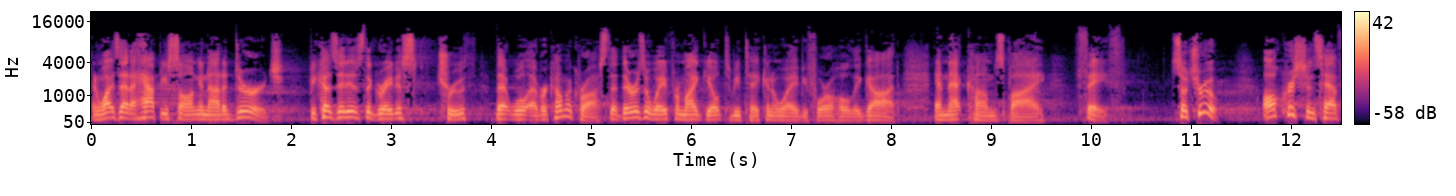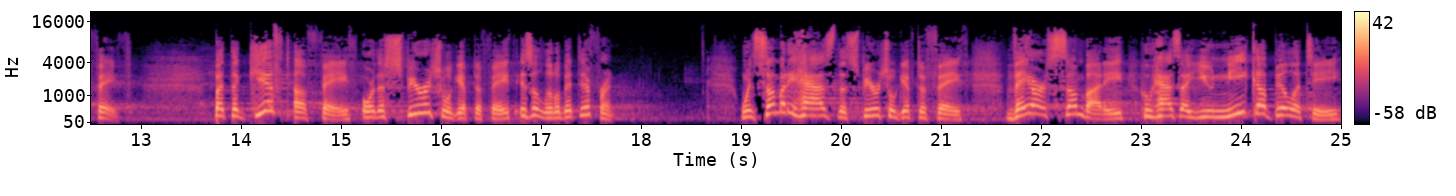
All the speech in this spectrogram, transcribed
And why is that a happy song and not a dirge? Because it is the greatest truth that we'll ever come across that there is a way for my guilt to be taken away before a holy God, and that comes by faith. So, true, all Christians have faith. But the gift of faith, or the spiritual gift of faith, is a little bit different. When somebody has the spiritual gift of faith, they are somebody who has a unique ability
